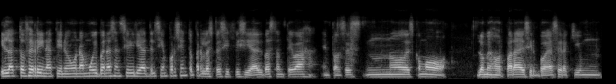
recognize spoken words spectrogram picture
Y la lactoferrina tiene una muy buena sensibilidad del 100%, pero la especificidad es bastante baja. Entonces, no es como lo mejor para decir, voy a hacer aquí un,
